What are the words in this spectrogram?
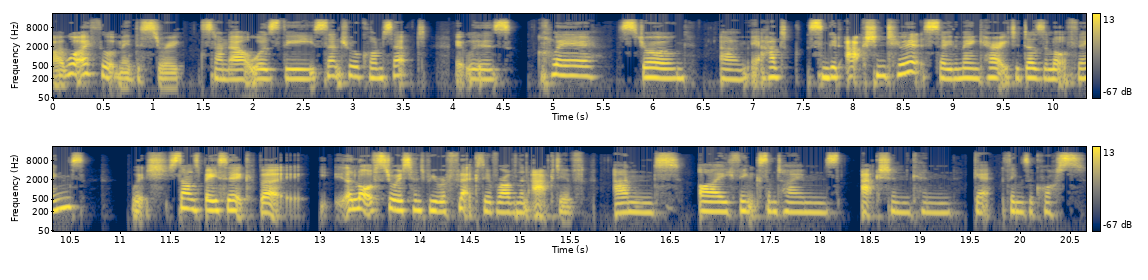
I, what I thought made this story stand out was the central concept. It was clear, strong, um, it had some good action to it, so the main character does a lot of things, which sounds basic, but a lot of stories tend to be reflective rather than active. And I think sometimes action can get things across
